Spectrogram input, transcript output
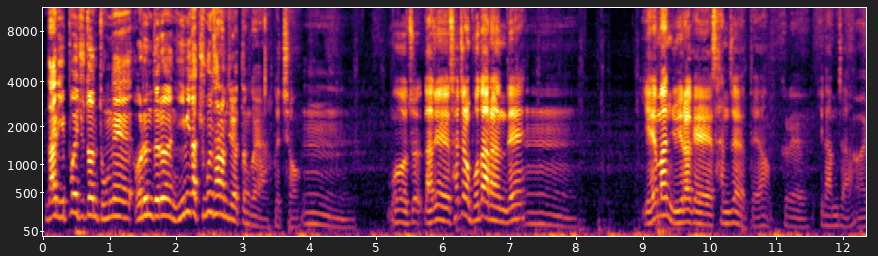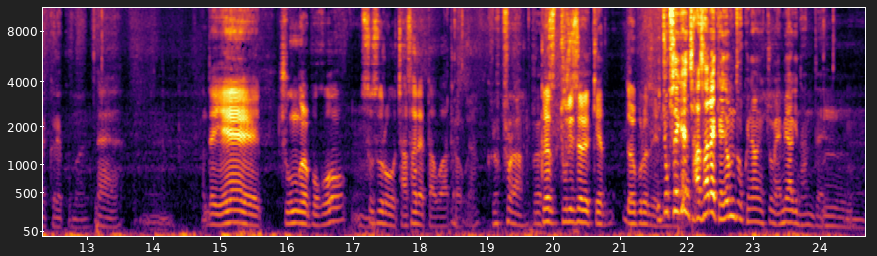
날 이뻐해 주던 동네 어른들은 이미 다 죽은 사람들이었던 거야. 그렇죠. 음. 뭐 저 나중에 설정을 보다 알았는데 음. 얘만 유일하게 산자였대요. 그래. 이 남자. 아, 그랬구만. 네. 근데 얘 죽은 걸 보고 스스로 자살했다고 하더라고요. 그렇구나. 그- 그래서 둘이서 이렇게 널브러져. 이쪽 세계는 자살의 개념도 그냥 좀 애매하긴 한데. 음.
